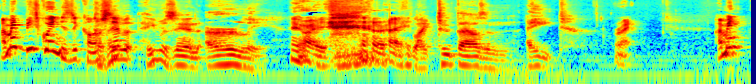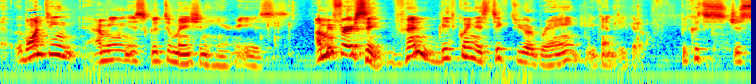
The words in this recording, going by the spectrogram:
I mean, Bitcoin is a Because he concept. was, he was in early, right. right. like 2008. Right. I mean, one thing I mean it's good to mention here is I mean first thing when Bitcoin is stick to your brain, you can take it off because it's just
